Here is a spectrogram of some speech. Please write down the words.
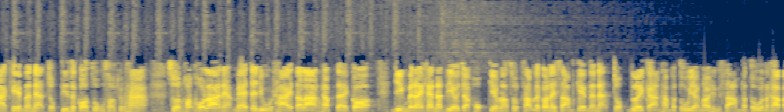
5 เกมนั้นเนี่ยจบที่สกอร์สูง 2.5 ส่วนคอตโคล่าเนี่ยแม้จะอยู่ท้ายตารางครับแต่ก็ยิงไม่ได้แค่นัดเดียวจาก 6 เกมหลังสุดครับแล้วก็ใน 3 เกมนั้นเนี่ยจบด้วยการทำประตูอย่างน้อยถึง 3 ประตูนะครับ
